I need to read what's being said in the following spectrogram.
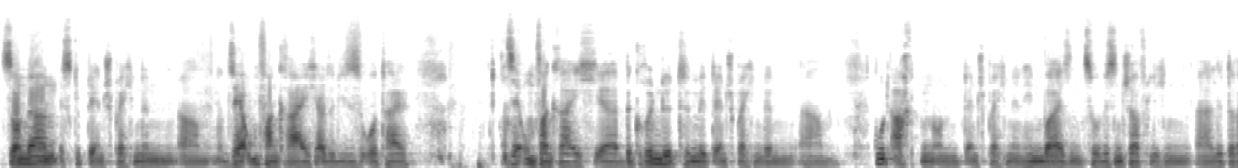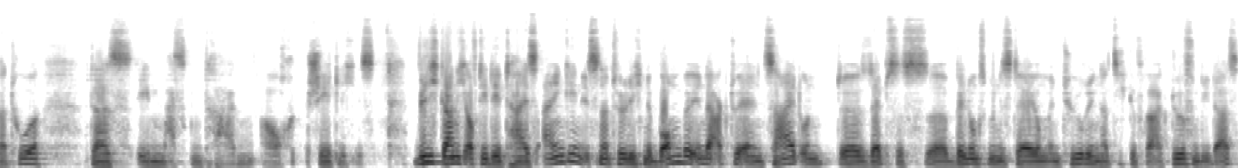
sondern es gibt der entsprechenden ähm, sehr umfangreich, also dieses Urteil sehr umfangreich äh, begründet mit entsprechenden ähm, Gutachten und entsprechenden Hinweisen zur wissenschaftlichen äh, Literatur dass eben Maskentragen auch schädlich ist. Will ich gar nicht auf die Details eingehen, ist natürlich eine Bombe in der aktuellen Zeit und äh, selbst das äh, Bildungsministerium in Thüringen hat sich gefragt, dürfen die das?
